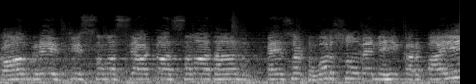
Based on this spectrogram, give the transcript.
कांग्रेस जिस समस्या का समाधान पैंसठ वर्षों में नहीं कर पाई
